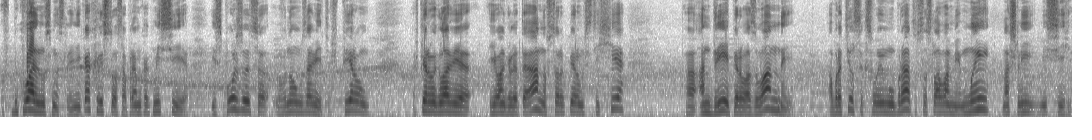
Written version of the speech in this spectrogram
в буквальном смысле, не как Христос, а прямо как Мессия, используется в Новом Завете. В, первом, в первой главе Евангелия от Иоанна, в 41 стихе, а, Андрей Первозванный обратился к своему брату со словами «Мы нашли Мессию».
